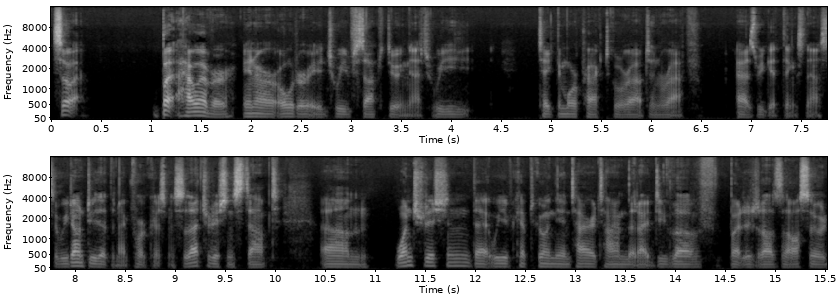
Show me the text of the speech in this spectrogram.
so, but however, in our older age, we've stopped doing that. We take the more practical route and wrap as we get things now. So we don't do that the night before Christmas. So that tradition stopped. Um, one tradition that we have kept going the entire time that I do love, but it has also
